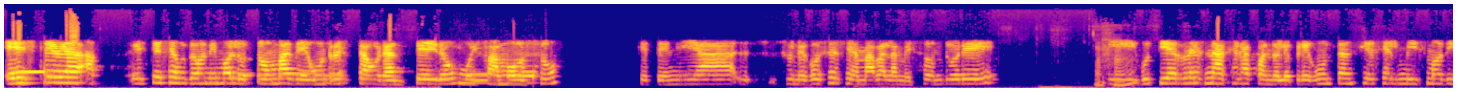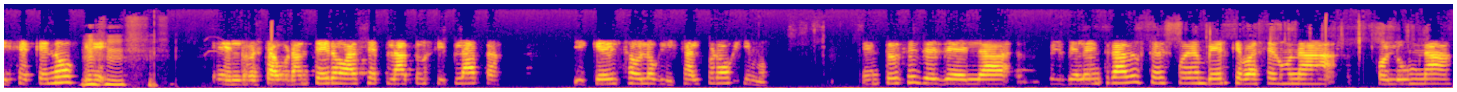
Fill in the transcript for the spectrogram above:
Este, este seudónimo lo toma de un restaurantero muy famoso que tenía, su negocio se llamaba La Maison Doré y Gutiérrez Nájera cuando le preguntan si es el mismo dice que no, que el restaurantero hace platos y plata y que él solo guisa al prójimo. Entonces, desde la, desde la entrada ustedes pueden ver que va a ser una columna,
